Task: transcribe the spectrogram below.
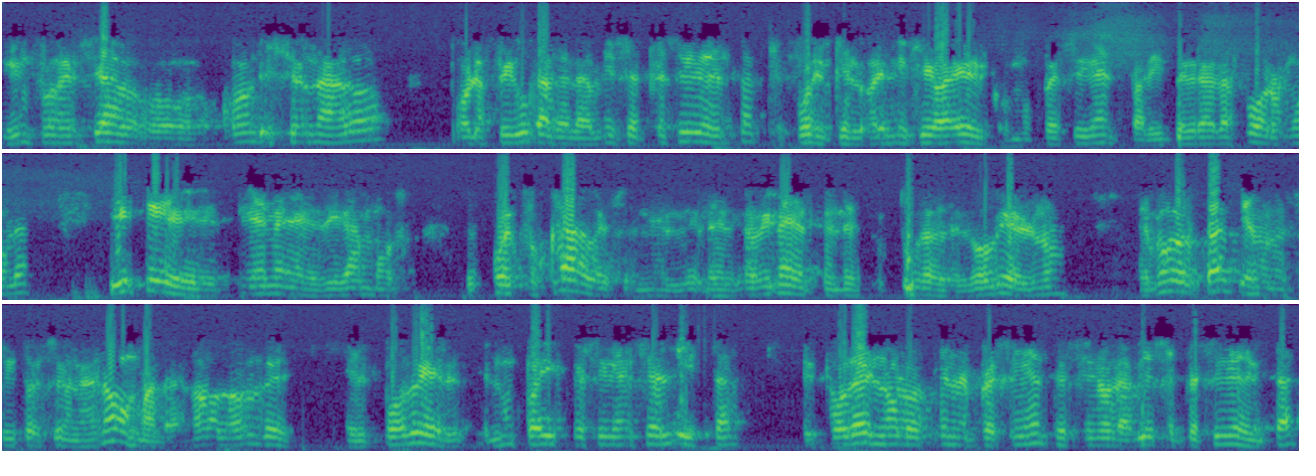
influenciado o condicionado por la figura de la vicepresidenta, que fue el que lo eligió a él como presidente para integrar la fórmula, y que tiene, digamos, puestos claves en el, gabinete, en la estructura del gobierno, de modo tal que es una situación anómala, ¿no? Donde el poder en un país presidencialista, el poder no lo tiene el presidente, sino la vicepresidenta,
